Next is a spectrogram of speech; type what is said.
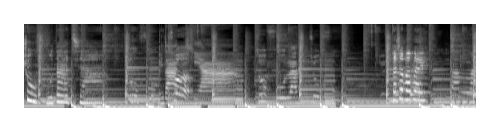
祝福大家，祝福大家，祝福啦，祝福大家，拜拜，拜拜，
